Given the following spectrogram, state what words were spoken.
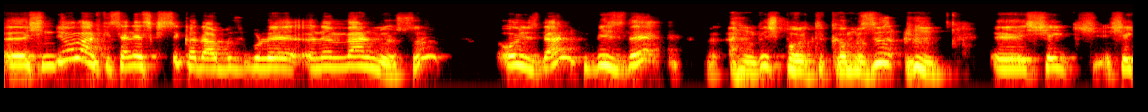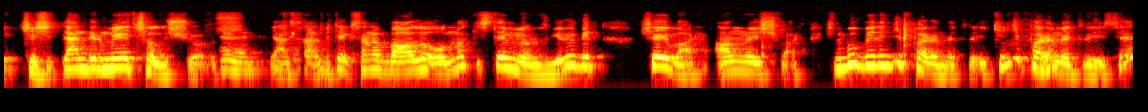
e, şimdi diyorlar ki sen eskisi kadar buraya önem vermiyorsun. O yüzden biz de dış politikamızı e, şey, şey çeşitlendirmeye çalışıyoruz. Evet. Yani sana, bir tek sana bağlı olmak istemiyoruz gibi bir şey var, anlayış var. Şimdi bu birinci parametre. İkinci parametre ise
